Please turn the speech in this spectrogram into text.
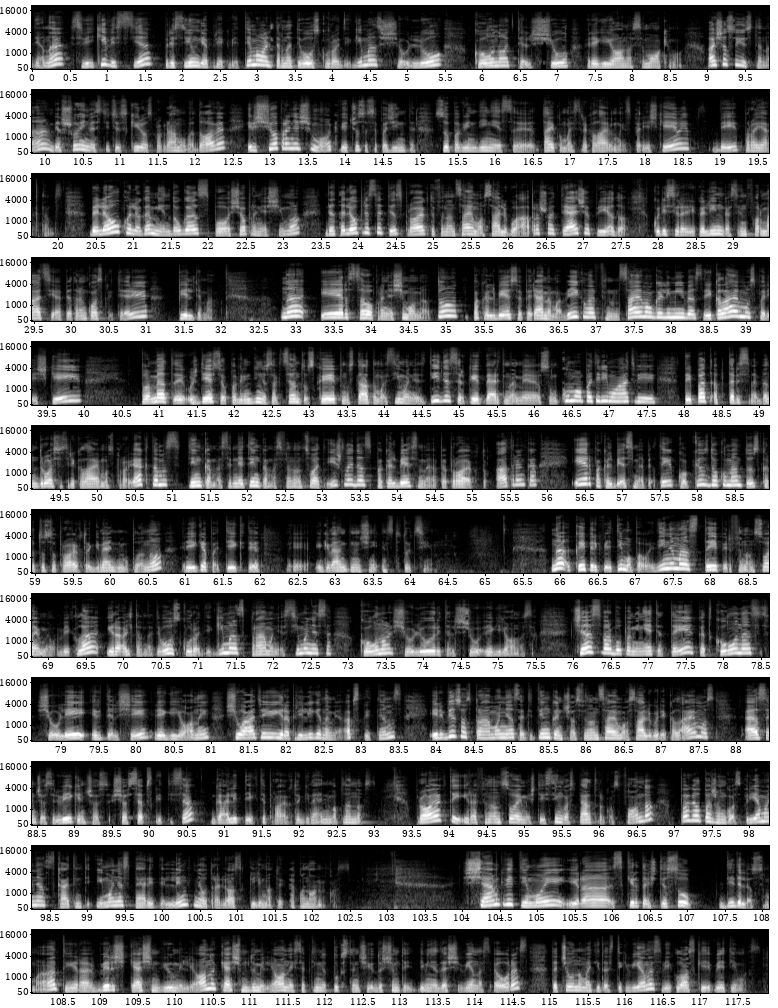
Labadiena, sveiki visi prisijungę prie kvietimo alternatyvaus kūro dėgymas Šiaulių, Kauno, Telšių regionuose mokymų. Aš esu Justina, viešųjų investicijų skyriaus programų vadovė ir šiuo pranešimu kviečiu susipažinti su pagrindiniais e, taikomais reikalavimais pareiškėjai bei projektams. Vėliau kolega Mindaugas po šio pranešimo detaliau pristatys projektų finansavimo sąlygų aprašo trečio priedo, kuris yra reikalingas informacija apie atrankos kriterijų pildymą. Na ir savo pranešimo metu pakalbėsiu apie remiamą veiklą, finansavimo galimybės, reikalavimus pareiškėjai. Tuomet uždėsiu pagrindinius akcentus, kaip nustatomas įmonės dydis ir kaip vertinami sunkumo patyrimo atvejai. Taip pat aptarsime bendruosius reikalavimus projektams, tinkamas ir netinkamas finansuoti išlaidas, pakalbėsime apie projektų atranką ir pakalbėsime apie tai, kokius dokumentus kartu su projekto gyvendimo planu reikia pateikti įgyvendinančiai institucijai. Na, kaip ir kvietimo pavadinimas, taip ir finansuojama veikla yra alternatyvaus kūro dėgymas pramonės įmonėse Kauno, Šiaulių ir Telšių regionuose. Čia svarbu paminėti tai, kad Kaunas, Šiauliai ir Telšiai regionai šiuo atveju yra prilyginami apskritims ir visos pramonės atitinkančios finansavimo sąlygų reikalavimus esančios ir veikiančios šiuose apskrityse gali teikti projekto gyvenimo planus. Projektai yra finansuojami iš Teisingos pertvarkos fondo pagal pažangos priemonę skatinti įmonės pereiti link neutralios klimatui ekonomikos. Šiam kvietimui yra skirta iš tiesų didelė suma, tai yra virš 42 milijonų, 42 milijonai 7291 euras, tačiau numatytas tik vienas veiklos kvietimas.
